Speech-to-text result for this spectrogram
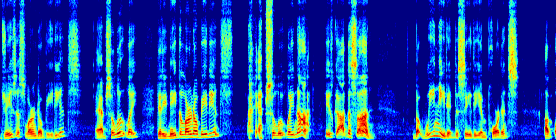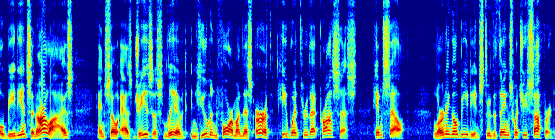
Jesus learned obedience? Absolutely. Did he need to learn obedience? Absolutely not. He's God the Son. But we needed to see the importance of obedience in our lives and so, as Jesus lived in human form on this earth, he went through that process himself, learning obedience through the things which he suffered.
